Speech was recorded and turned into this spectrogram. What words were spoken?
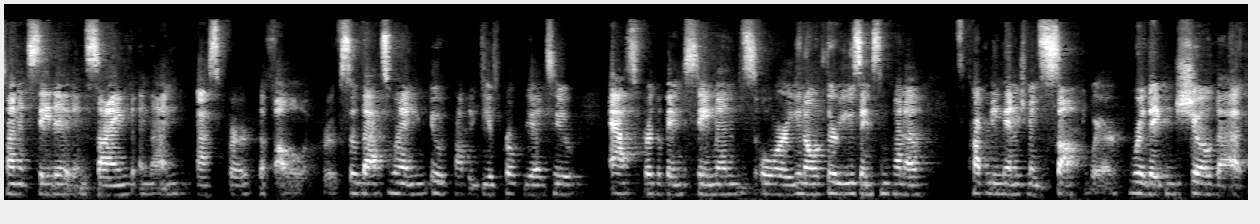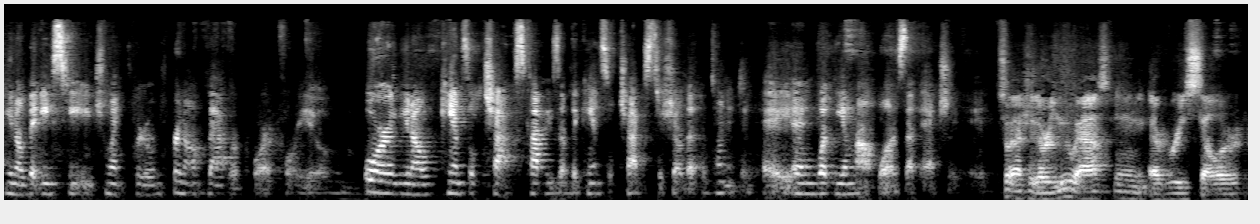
tenant stated and signed, and then ask for the follow up proof. So that's when it would probably be appropriate to ask for the bank statements or, you know, if they're using some kind of property management software where they can show that, you know, the ACH went through and print out that report for you. Or, you know, canceled checks, copies of the canceled checks to show that the tenant did pay and what the amount was that they actually paid. So actually, are you asking every seller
